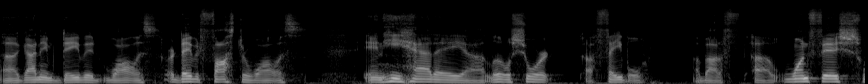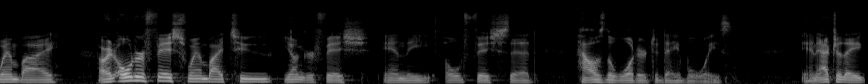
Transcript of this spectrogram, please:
a guy named David Wallace or David Foster Wallace, and he had a uh, little short uh, fable about a uh, one fish swam by, or an older fish swam by two younger fish, and the old fish said, "How's the water today, boys?" And after they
